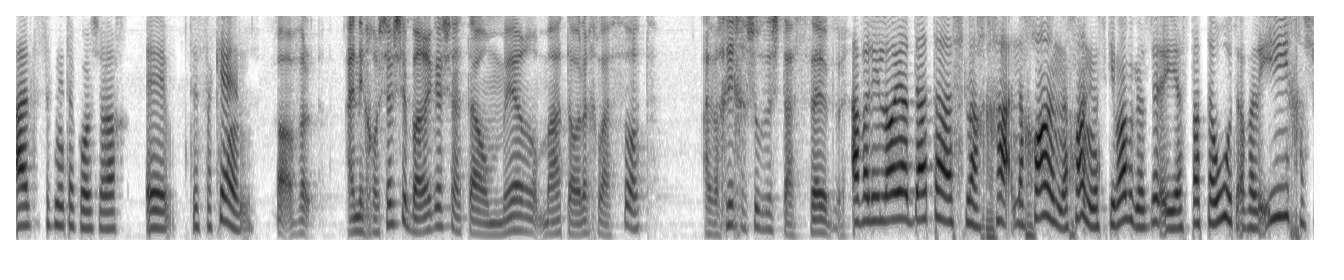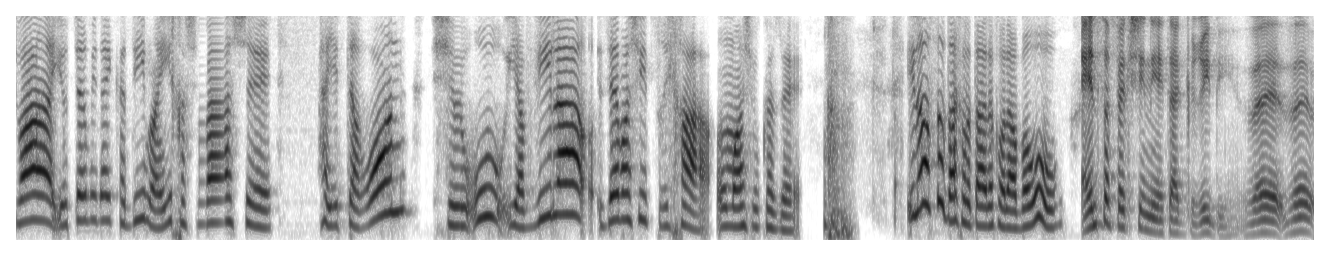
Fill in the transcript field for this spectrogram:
אל תסכני את הקול שלך, אה, תסכן. לא, אבל אני חושב שברגע שאתה אומר מה אתה הולך לעשות, אז הכי חשוב זה שתעשה את זה. אבל היא לא ידעה את ההשלכה, נכון, נכון, אני מסכימה בגלל זה, היא עשתה טעות, אבל היא חשבה יותר מדי קדימה, היא חשבה שהיתרון שהוא יביא לה, זה מה שהיא צריכה, או משהו כזה. היא לא עושה את ההחלטה הנכונה, ברור. אין ספק שהיא נהייתה גרידי. זה, זה,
